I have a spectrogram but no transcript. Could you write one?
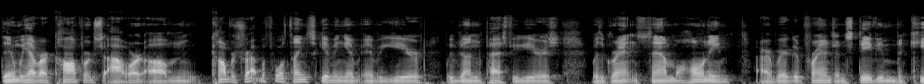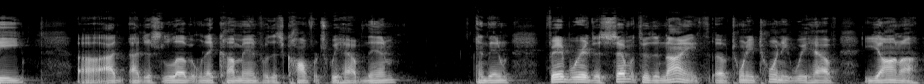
Then we have our conference, our um, conference right before Thanksgiving every, every, year. We've done the past few years with Grant and Sam Mahoney, our very good friends, and Stevie McKee. Uh, I, I just love it when they come in for this conference we have then. And then February the 7th through the 9th of 2020, we have Yana,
